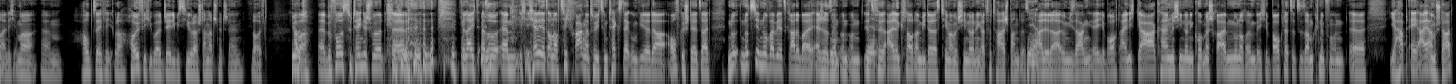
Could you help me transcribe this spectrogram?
eigentlich immer ähm, hauptsächlich oder häufig über JDBC oder Standardschnittstellen läuft. Gut. Aber äh, bevor es zu technisch wird, äh, vielleicht, also ähm, ich, ich hätte jetzt auch noch zig Fragen natürlich zum Tech-Stack und wie ihr da aufgestellt seid. Nutzt ihr nur, weil wir jetzt gerade bei Azure sind ja. und, und jetzt ja. für alle Cloud-Anbieter das Thema Machine Learning ja total spannend ist. Ja. Und alle da irgendwie sagen, ey, ihr braucht eigentlich gar keinen Machine Learning-Code mehr schreiben, nur noch irgendwelche Bauklötze zusammenknüpfen und äh, ihr habt AI am Start.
